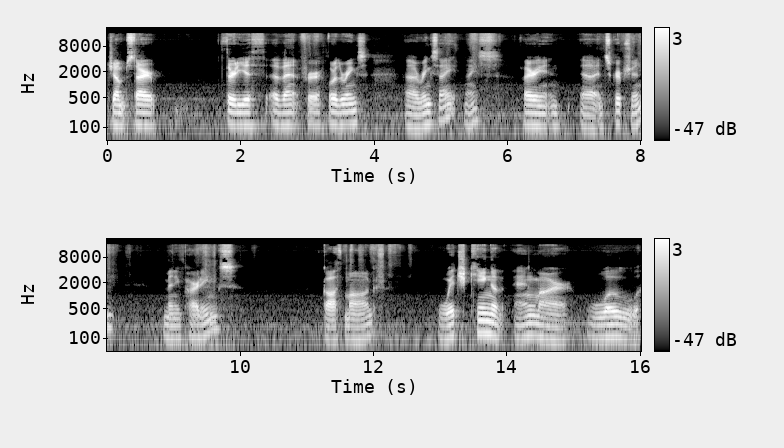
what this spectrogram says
Jumpstart 30th event for Lord of the Rings. Uh, ring sight, nice. Fiery in, uh, inscription. Many partings. Gothmog. Witch King of Angmar. Whoa,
